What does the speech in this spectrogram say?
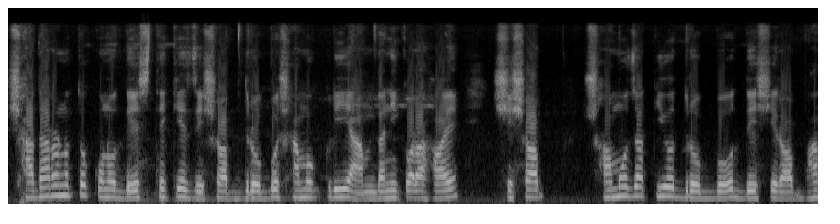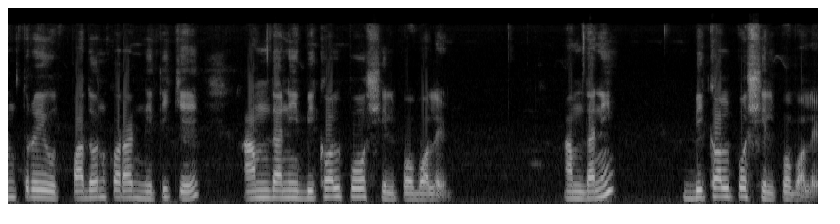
সাধারণত কোনো দেশ থেকে যেসব দ্রব্য সামগ্রী আমদানি করা হয়, সেসব সমজাতীয় দ্রব্য দেশের অভ্যন্তরে উৎপাদন করার নীতিকে আমদানি বিকল্প শিল্প বলে। আমদানি বিকল্প শিল্প বলে।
